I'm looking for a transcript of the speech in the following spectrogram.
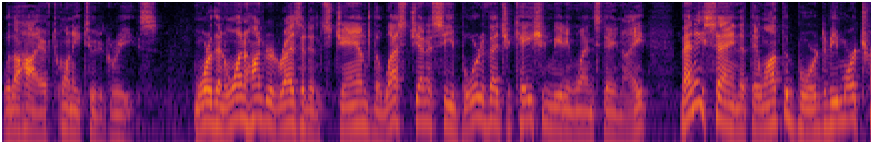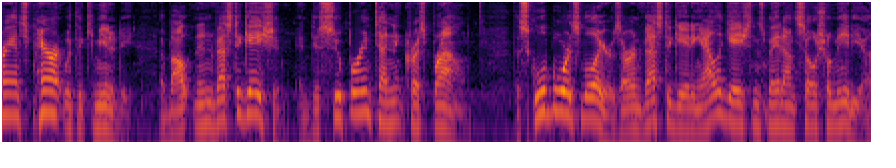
with a high of 22 degrees. More than 100 residents jammed the West Genesee Board of Education meeting Wednesday night, many saying that they want the board to be more transparent with the community about an investigation into Superintendent Chris Brown. The school board's lawyers are investigating allegations made on social media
